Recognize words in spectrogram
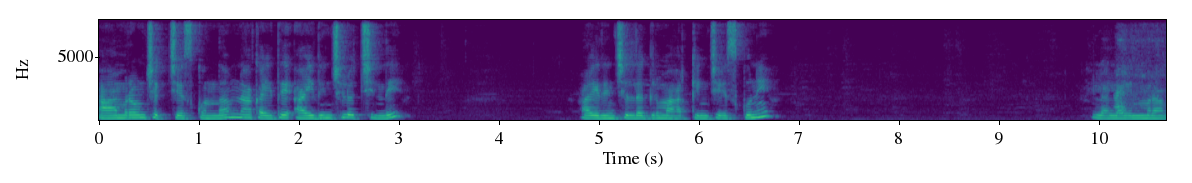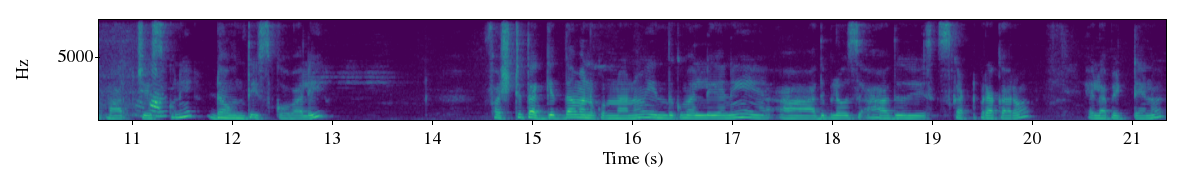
ఆమ్ రౌండ్ చెక్ చేసుకుందాం. నాకైతే ఐదు ఇంచులు వచ్చింది ఐదు ఇంచుల దగ్గర మార్కింగ్ చేసుకుని ఇలా లైన్ మార్క్ చేసుకుని డౌన్ తీసుకోవాలి. ఫస్ట్ తగ్గిద్దాం అనుకున్నాను. ఎందుకు మళ్ళీ అని అది బ్లౌజ్ అది స్కర్ట్ ప్రకారం ఇలా పెట్టాను.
